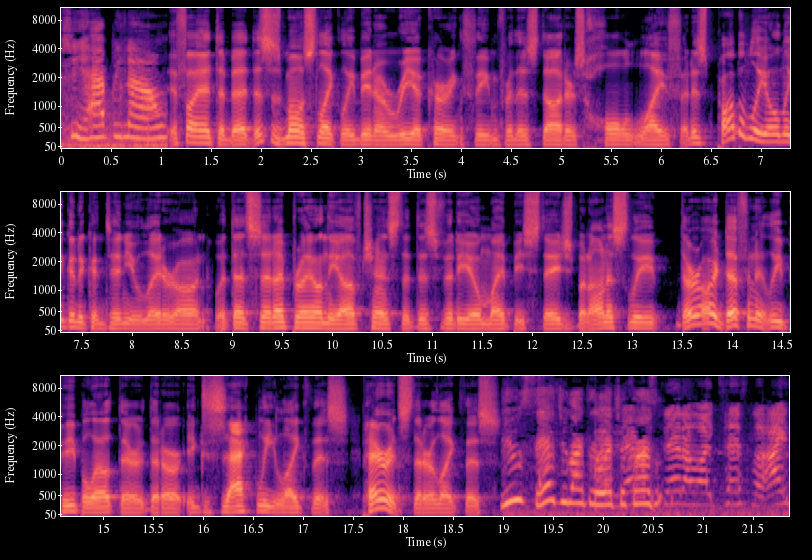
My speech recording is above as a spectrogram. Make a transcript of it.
She happy now. If I had to bet, this has most likely been a reoccurring theme for this daughter's whole life, and is probably only going to continue later on. With that said, I pray on the off chance that this video might be staged, but honestly, honestly, there are definitely people out there that are exactly like this. Parents that are like this. You said you like the electric never cars. said I like Tesla. I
